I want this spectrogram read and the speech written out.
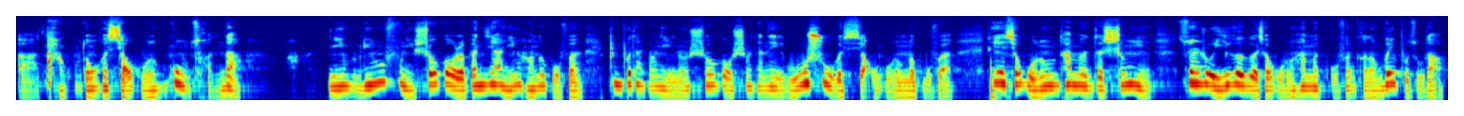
呃大股东和小股东共存的啊，你林荣富你收购了班基亚银行的股份，并不代表你能收购剩下那无数个小股东的股份。这些小股东他们的声音，虽然说一个个小股东他们股份可能微不足道，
